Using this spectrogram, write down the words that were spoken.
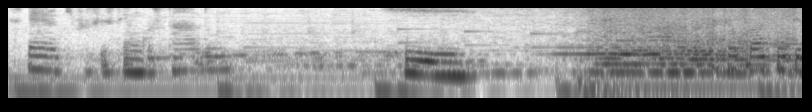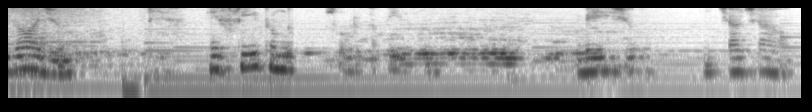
Espero que vocês tenham gostado e até o próximo episódio. Reflitam sobre o capítulo. Beijo e tchau, tchau.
